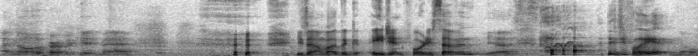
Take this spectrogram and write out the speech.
I know the perfect hitman. you talking about the Agent 47? Yes. Did you play it? No.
